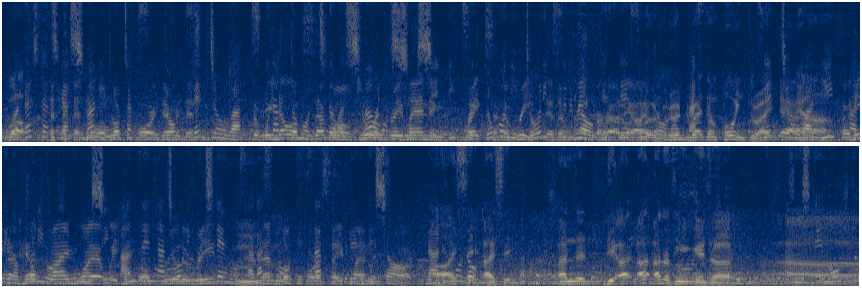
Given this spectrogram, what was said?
私たちが島に到着すると船長は少なくとも一度は島を一周しいつどこに上陸するかを決定すると思います?船長はリーフまでの距離を確認し安全な上陸地点を探すのを手伝ってくれるでしょうなるほど I see. And the, the uh, other thing is, uh, そしてもう一つ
